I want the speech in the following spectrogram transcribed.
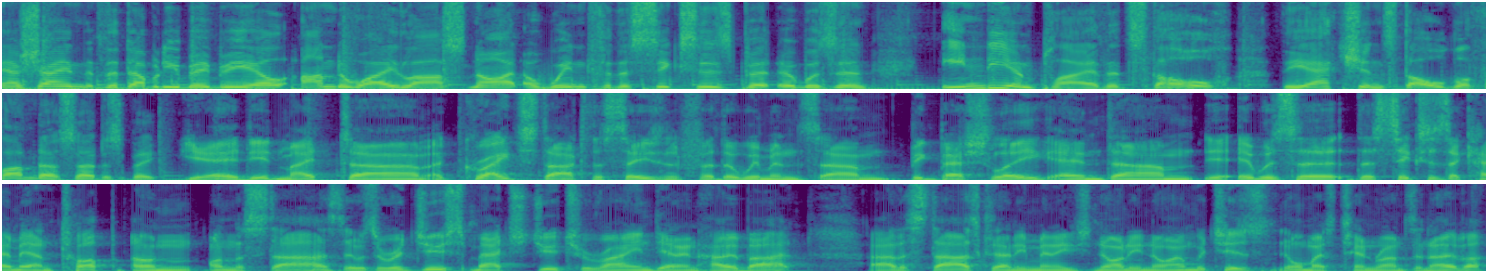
Now, Shane, the WBBL underway last night, a win for the Sixers, but it was an Indian player that stole the action, stole the thunder, so to speak. Yeah, it did, mate. Um, a great start to the season for the women's um, Big Bash League, and um, it, it, was uh, the Sixers that came out on top on, on the Stars. There was a reduced match due to rain down in Hobart. Uh, the Stars could only manage 99, which is almost 10 runs and over.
